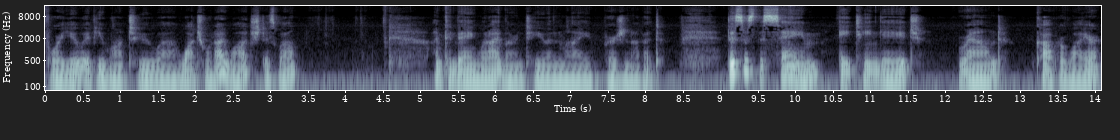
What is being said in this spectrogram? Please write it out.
for you if you want to uh, watch what I watched as well. I'm conveying what I learned to you in my version of it. This is the same 18 gauge round copper wire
